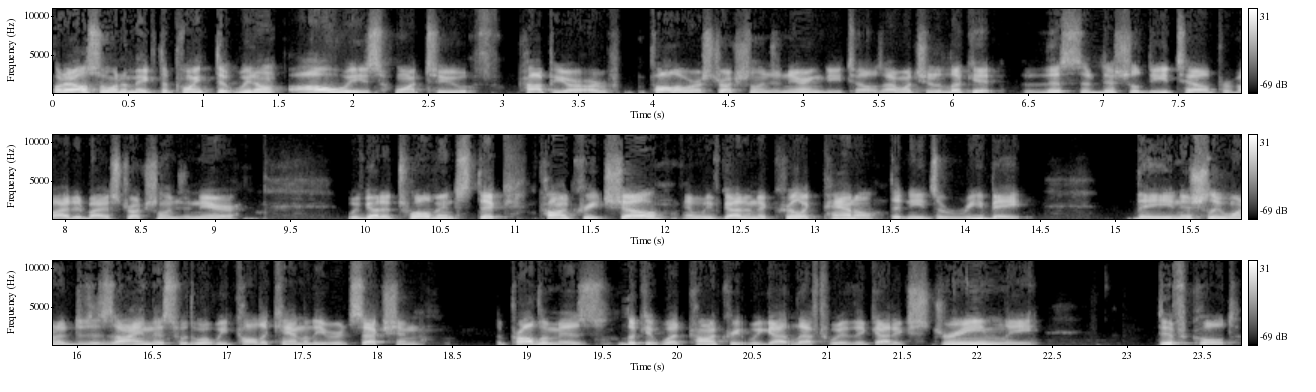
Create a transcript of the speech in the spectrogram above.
but I also want to make the point that we don't always want to copy or, or, follow our structural engineering details. I want you to look at this initial detail provided by a structural engineer. We've got a 12 inch thick concrete shell and we've got an acrylic panel that needs a rebate. They initially wanted to design this with what we called a cantilevered section. The problem is, look at what concrete we got left with. It got extremely difficult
